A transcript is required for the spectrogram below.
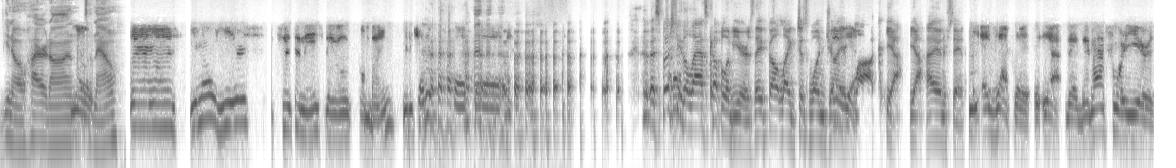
you know, hired on no. to now. Uh, you know, years. Certain age, they all combine with each other. But, uh, Especially the last couple of years, they felt like just one giant yeah. block. Yeah, yeah, I understand. Exactly. Yeah, the, the last four years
